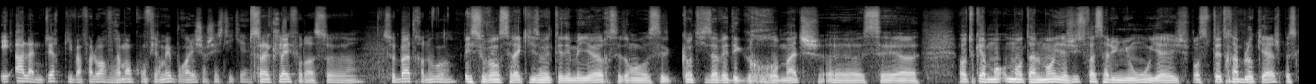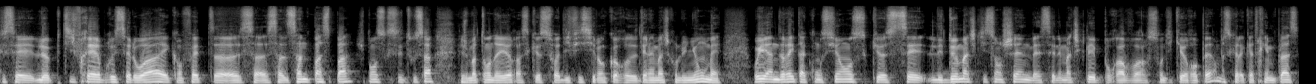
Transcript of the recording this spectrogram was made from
et à l'Antwerp qu'il va falloir vraiment confirmer pour aller chercher ce ticket. C'est vrai que là, il faudra se, se battre à nouveau. hein. Et souvent, c'est là qu'ils ont été les meilleurs. Dans, c'est quand ils avaient des gros matchs. Euh, c'est, euh, en tout cas, men- mentalement, il y a juste face à l'Union où il y a, je pense, peut-être un blocage parce que c'est le petit frère bruxellois et qu'en fait, euh, ça, ça, ça ne passe pas. Je pense que c'est tout ça. Je m'attends d'ailleurs à ce que ce soit difficile encore le dernier match contre l'Union. Mais oui, Anderlecht a conscience que c'est les deux matchs qui s'enchaînent. Ben, c'est les matchs clés pour avoir son ticket européen parce que la quatrième place,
